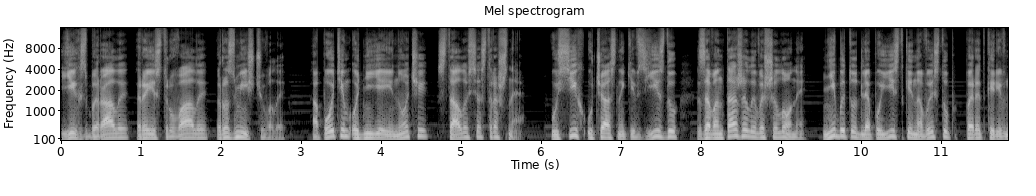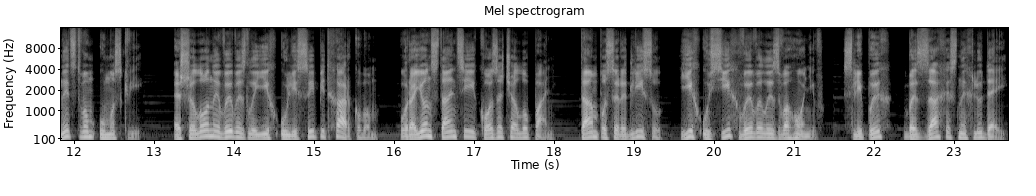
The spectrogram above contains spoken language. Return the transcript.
Їх збирали, реєстрували, розміщували. А потім однієї ночі сталося страшне. Усіх учасників з'їзду завантажили в ешелони, нібито для поїздки на виступ перед керівництвом у Москві. Ешелони вивезли їх у ліси під Харковом, у район станції Козача Лопань. Там, посеред лісу, їх усіх вивели з вагонів, сліпих, беззахисних людей,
